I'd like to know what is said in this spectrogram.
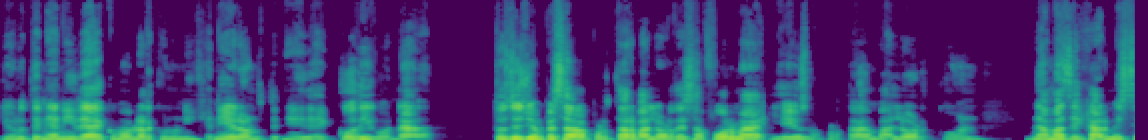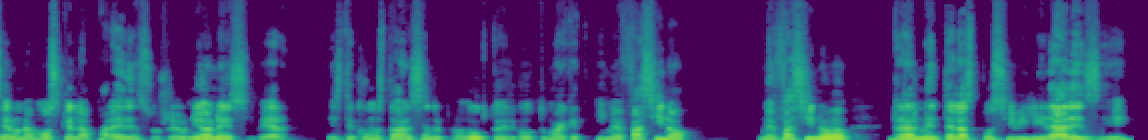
Yo no tenía ni idea de cómo hablar con un ingeniero, no tenía ni idea de código, nada. Entonces yo empezaba a aportar valor de esa forma y ellos me aportaban valor con nada más dejarme ser una mosca en la pared en sus reuniones y ver este, cómo estaban haciendo el producto y el go-to-market. Y me fascinó, me fascinó realmente las posibilidades de,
